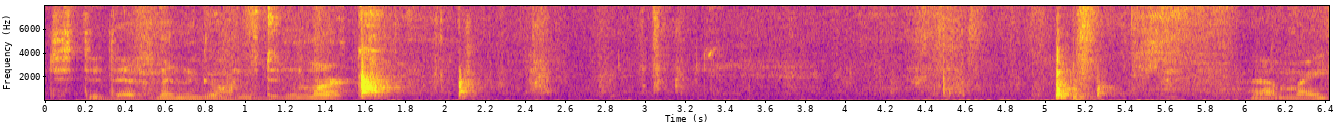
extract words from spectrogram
Just did that a minute ago and it didn't mark. That might.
